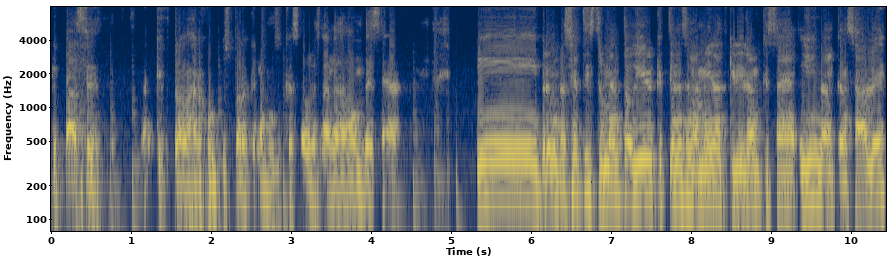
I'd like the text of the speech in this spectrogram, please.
que pase. Hay que trabajar juntos para que la música sobresalga donde sea. Y pregunta si este instrumento gear que tienes en la mira adquirir aunque sea inalcanzable.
